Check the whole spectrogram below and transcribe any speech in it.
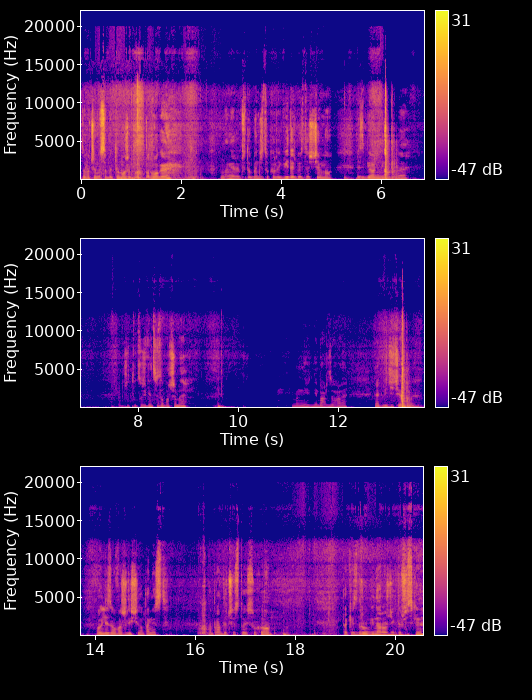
Zobaczymy sobie tu może pod podłogę. No nie wiem, czy to będzie cokolwiek widać, bo jest dość ciemno. Jest zbiornik na dole. Może tu coś więcej zobaczymy? No nie, nie bardzo, ale Jak widzicie, o ile zauważyliście, no tam jest naprawdę czysto i sucho. Tak jest drugi narożnik, te wszystkie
